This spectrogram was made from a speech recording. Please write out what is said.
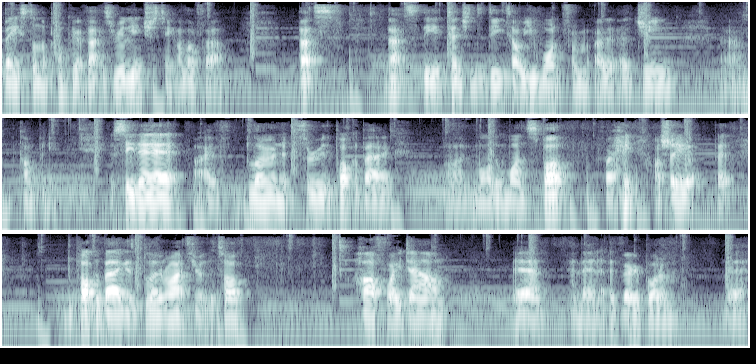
based on the pocket. That is really interesting. I love that. That's that's the attention to detail you want from a, a jean um, company. You'll see there, I've blown through the pocket bag on more than one spot. If I, I'll show you, but the pocket bag is blown right through at the top, halfway down there, and then at the very bottom there.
